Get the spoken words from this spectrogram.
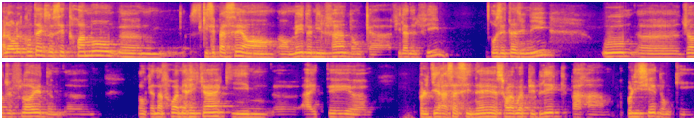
Alors le contexte de ces trois mots, euh, ce qui s'est passé en, mai 2020 donc à Philadelphie, aux États-Unis, où euh, George Floyd, donc un Afro-Américain qui a été peut le dire, assassiné sur la voie publique par un, policier donc, qui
